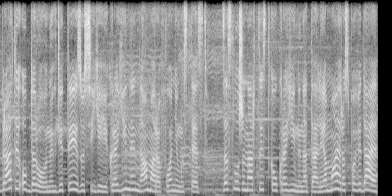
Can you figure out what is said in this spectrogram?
зібрати обдарованих дітей з усієї країни на марафоні мистецтв. Заслужена артистка України Наталія Май розповідає,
